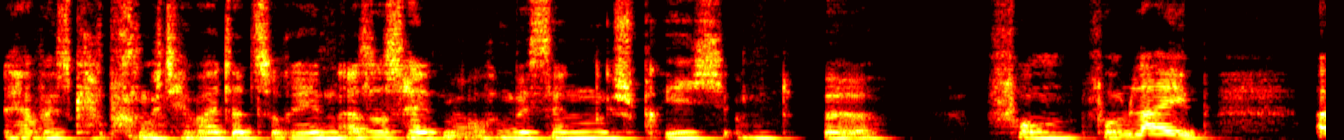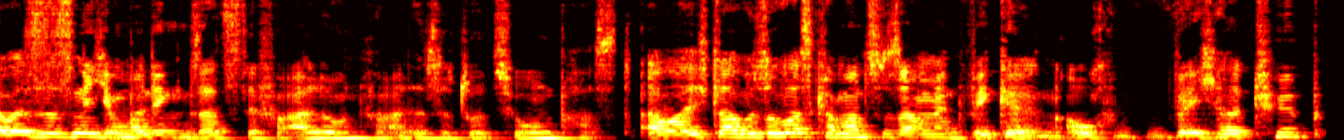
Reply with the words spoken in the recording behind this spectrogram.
Ich habe jetzt keinen Bock mit dir weiterzureden. Also es hält mir auch ein bisschen ein Gespräch und äh, vom, vom Leib. Aber es ist nicht unbedingt ein Satz, der für alle und für alle Situationen passt. Aber ich glaube, sowas kann man zusammen entwickeln. Auch welcher Typ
